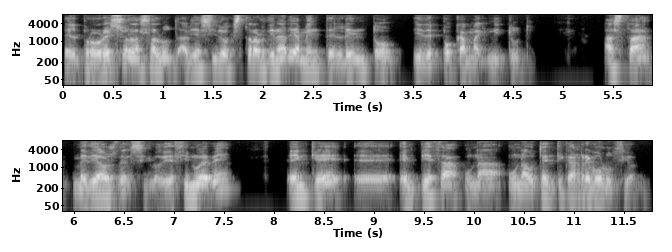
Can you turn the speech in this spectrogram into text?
El progreso en la salud había sido extraordinariamente lento y de poca magnitud hasta mediados del siglo XIX, en que eh, empieza una, una auténtica revolución.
